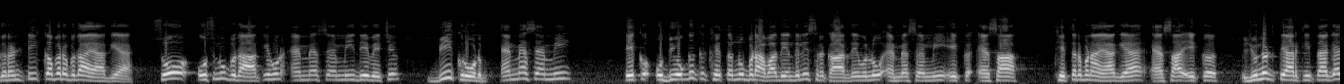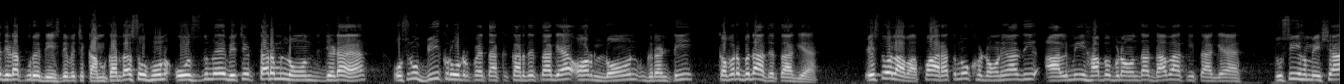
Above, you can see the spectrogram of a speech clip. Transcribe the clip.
ਗਰੰਟੀ ਕਵਰ ਵਧਾਇਆ ਗਿਆ ਸੋ ਉਸ ਨੂੰ ਵਧਾ ਕੇ ਹੁਣ ਐਮਐਸਐਮਈ ਦੇ ਵਿੱਚ 20 ਕਰੋੜ ਐਮਐਸਐਮਈ ਇੱਕ ਉਦਯੋਗਿਕ ਖੇਤਰ ਨੂੰ ਬੜਾਵਾ ਦੇਣ ਦੇ ਲਈ ਸਰਕਾਰ ਦੇ ਵੱਲੋਂ ਐਮਐਸਐਮਈ ਇੱਕ ਐਸਾ ਖੇਤਰ ਬਣਾਇਆ ਗਿਆ ਐਸਾ ਇੱਕ ਯੂਨਿਟ ਤਿਆਰ ਕੀਤਾ ਗਿਆ ਜਿਹੜਾ ਪੂਰੇ ਦੇਸ਼ ਦੇ ਵਿੱਚ ਕੰਮ ਕਰਦਾ। ਸੋ ਹੁਣ ਉਸ ਦੇ ਵਿੱਚ ਟਰਮ ਲੋਨ ਜਿਹੜਾ ਹੈ ਉਸ ਨੂੰ 20 ਕਰੋੜ ਰੁਪਏ ਤੱਕ ਕਰ ਦਿੱਤਾ ਗਿਆ ਔਰ ਲੋਨ ਗਰੰਟੀ ਕਵਰ ਵਧਾ ਦਿੱਤਾ ਗਿਆ ਇਸ ਤੋਂ ਇਲਾਵਾ ਭਾਰਤ ਨੂੰ ਖਿਡੌਣਿਆਂ ਦੀ ਆਲਮੀ ਹੱਬ ਬਣਾਉਣ ਦਾ ਦਾਅਵਾ ਕੀਤਾ ਗਿਆ ਹੈ। ਤੁਸੀਂ ਹਮੇਸ਼ਾ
